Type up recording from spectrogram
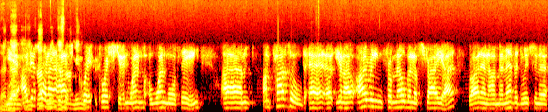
Then yeah, then I just want to mean- ask mean- a question. One one more thing. Um, I'm puzzled. Uh, uh, you know, Irene from Melbourne, Australia, right? And I'm an avid listener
